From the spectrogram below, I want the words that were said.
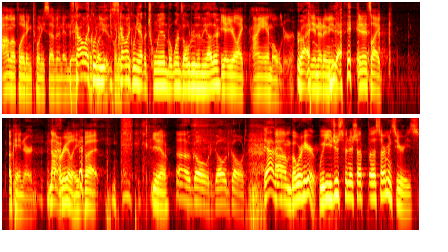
I'm uploading 27, and It's kind of like when you. uploading It's kind of like when you have a twin, but one's older than the other. Yeah, you're like, I am older. Right. You know what I mean? Yeah. and it's like, okay, nerd. Not really, but you know. Oh, gold, gold, gold. Yeah, man. Um, but we're here. We you just finished up a sermon series.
